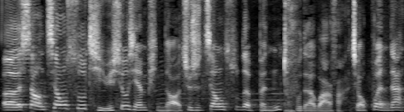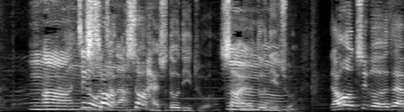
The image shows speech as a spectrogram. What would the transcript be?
呃，像江苏体育休闲频道，就是江苏的本土的玩法，叫掼蛋。啊这个我知道上上海是斗地主，上海是斗地主，然后这个在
